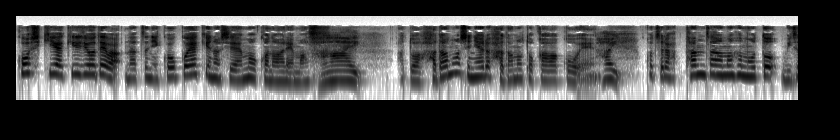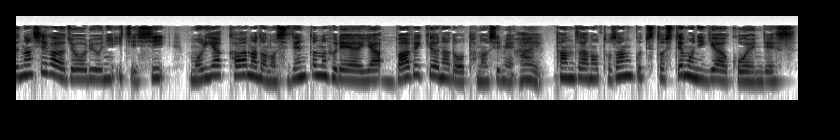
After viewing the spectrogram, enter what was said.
公式野球場では夏に高校野球の試合も行われます。はい。あとは秦野市にある秦野戸川公園。はい。こちら、丹沢のふもと、水無川上流に位置し、森や川などの自然との触れ合いやバーベキューなどを楽しめ、はい丹沢の登山口としても賑わう公園です。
